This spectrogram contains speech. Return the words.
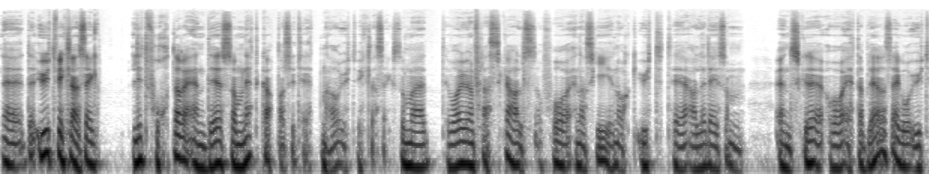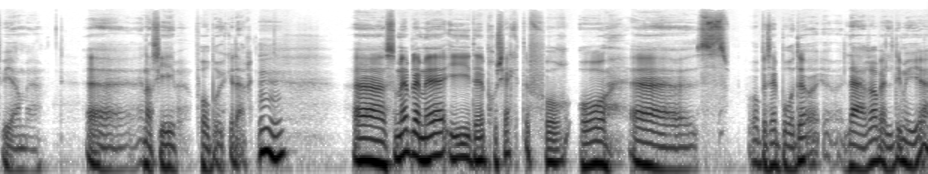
Det utvikla seg litt fortere enn det som nettkapasiteten har utvikla seg. Så det var jo en flaskehals å få energi nok ut til alle de som ønsker å etablere seg og utvide med eh, energiforbruket der. Mm. Eh, så vi ble med i det prosjektet for å, eh, si, både lære veldig mye,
